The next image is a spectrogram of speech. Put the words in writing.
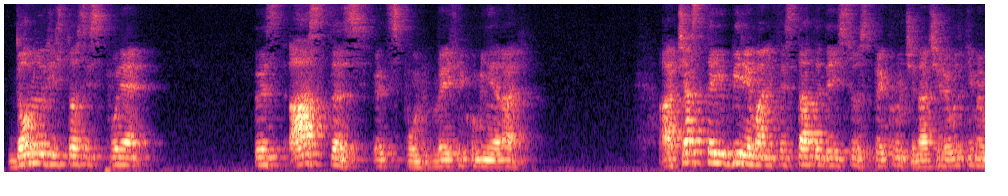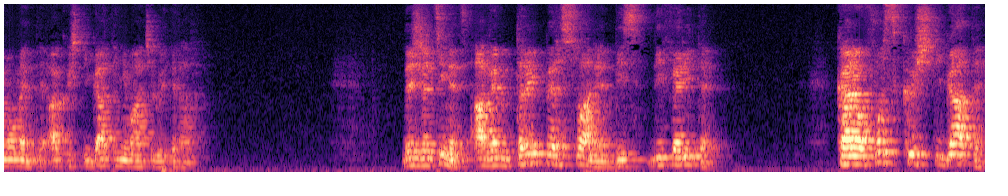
Domnul Hristos îi spune, astăzi îți spun, vei fi cu mine rai. Această iubire manifestată de Isus pe cruce în acele ultime momente a câștigat inima acelui tânăr. Deci rețineți, avem trei persoane diferite care au fost câștigate.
